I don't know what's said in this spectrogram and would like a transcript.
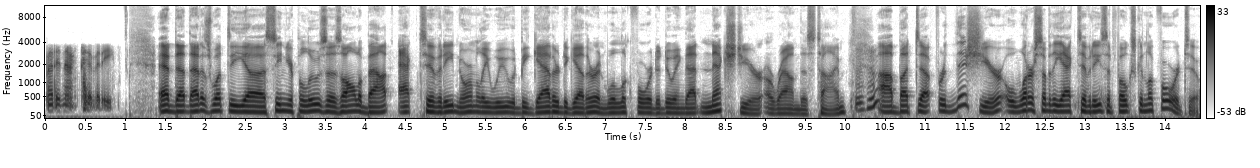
but in activity. And uh, that is what the uh, Senior Palooza is all about: activity. Normally we would be gathered together, and we'll look forward to doing that next year around this time. Mm-hmm. Uh, but uh, for this year, what are some of the activities that folks can look forward to?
